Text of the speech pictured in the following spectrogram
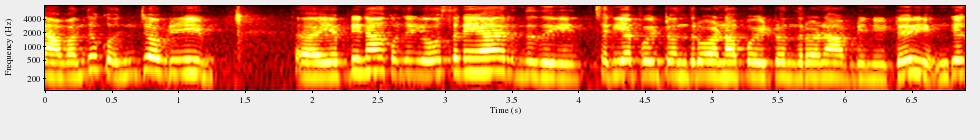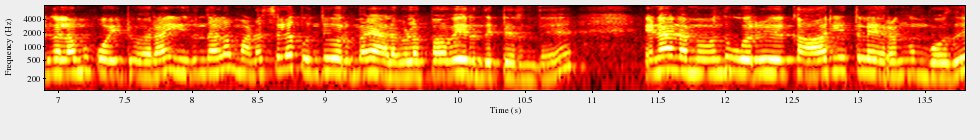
நான் வந்து கொஞ்சம் அப்படி எப்படின்னா கொஞ்சம் யோசனையாக இருந்தது. சரியாக போயிட்டு வந்துருவானா போயிட்டு வந்துடுவானா அப்படின்ட்டு எங்கெங்கெல்லாமோ போயிட்டு வரான் இருந்தாலும் மனசில் கொஞ்சம் ஒரு மாதிரி அளவளப்பாகவே இருந்துகிட்டு இருந்து. ஏன்னா நம்ம வந்து ஒரு காரியத்தில் இறங்கும்போது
